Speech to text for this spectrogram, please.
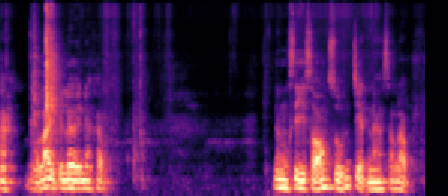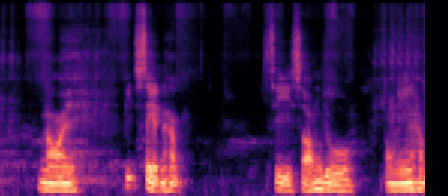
อะเดี๋ยวไล่ไปเลยนะครับหนึ่งสี่สองศูนย์เจ็ดนะสำหรับ นอยพิเศษนะครับสี่สองอยู่ตรงนี้นะครับ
